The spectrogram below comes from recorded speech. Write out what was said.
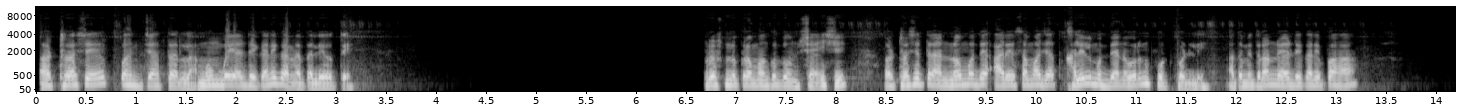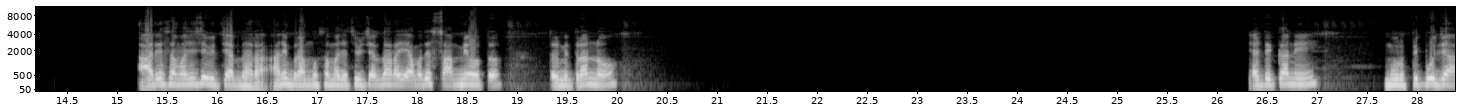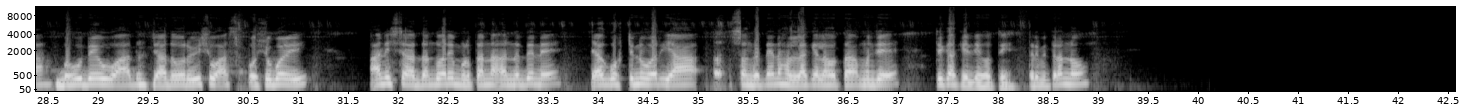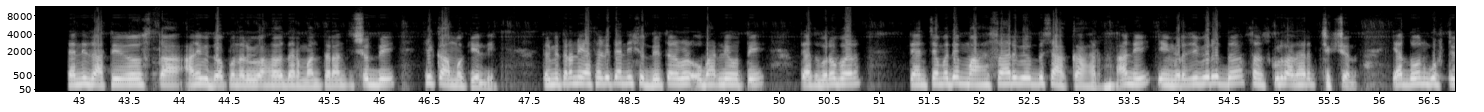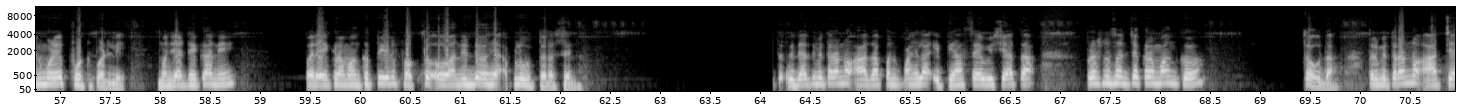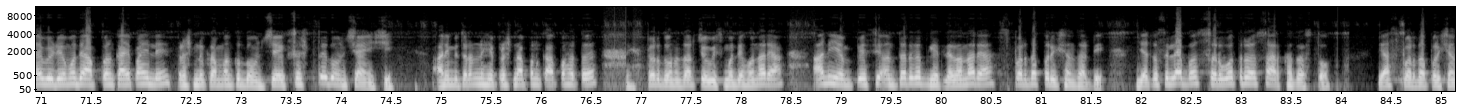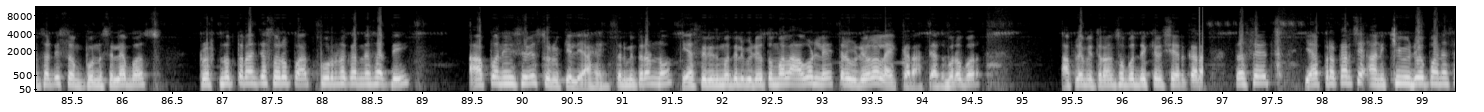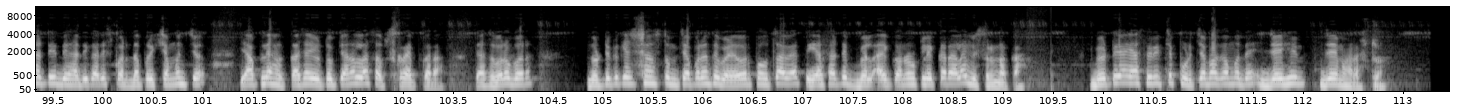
अठराशे पंच्याहत्तर ला मुंबई या ठिकाणी करण्यात आले होते. प्रश्न क्रमांक दोनशे ऐंशी अठराशे त्र्याण्णवमध्ये आर्य समाजात खालील मुद्द्यांवरून फूट पडली. आता मित्रांनो या ठिकाणी पहा. आर्य समाजाची विचारधारा आणि ब्राह्मण समाजाची विचारधारा यामध्ये साम्य होतं. तर मित्रांनो या ठिकाणी मूर्तीपूजा बहुदेववाद जादूवर विश्वास पशुबळी आणि श्राद्धांद्वारे मृतांना अन्न देणे या गोष्टींवर या संघटनेनं हल्ला केला होता म्हणजे टीका केली होती. तर मित्रांनो त्यांनी जाती व्यवस्था आणि विधवा पुनर्विवाह धर्मांतरांची शुद्धी ही कामं केली. तर मित्रांनो यासाठी त्यांनी शुद्धी चळवळ उभारली होती. त्याचबरोबर त्यांच्यामध्ये मांसाहार विरुद्ध शाकाहार आणि इंग्रजी विरुद्ध संस्कृत आधारित शिक्षण या दोन गोष्टींमुळे फूट पडली. म्हणजे या ठिकाणी पर्याय क्रमांक तीन फक्त अ आणि ड हे आपलं उत्तर असेल. विद्यार्थी मित्रांनो आज आपण पाहिला इतिहास या विषयाचा प्रश्नसंच क्रमांक चौदा. तर मित्रांनो आजच्या या व्हिडिओमध्ये आपण काय पाहिले? प्रश्न क्रमांक दोनशे एकसष्ट ते दोनशे ऐंशी. आणि मित्रांनो हे प्रश्न आपण का पाहतोय? तर दोन हजार चोवीसमध्ये होणाऱ्या आणि एम पी एस सी अंतर्गत घेतल्या जाणाऱ्या स्पर्धा परीक्षांसाठी ज्याचा सिलेबस सर्वत्र सारखाच असतो. या स्पर्धा परीक्षांसाठी संपूर्ण सिलेबस प्रश्नोत्तरांच्या स्वरूपात पूर्ण करण्यासाठी आपण ही सिरीज सुरू केली आहे. तर मित्रांनो या सिरीजमधील व्हिडिओ तुम्हाला आवडले तर व्हिडिओला लाईक करा. त्याचबरोबर आपल्या मित्रांसोबत देखील शेअर करा. तसेच या प्रकारचे आणखी व्हिडिओ पाहण्यासाठी देहाधिकारी स्पर्धा परीक्षा मंच या आपल्या हक्काच्या यूट्यूब चॅनलला सबस्क्राईब करा. त्याचबरोबर नोटिफिकेशन्स तुमच्यापर्यंत वेळेवर पोहोचाव्यात यासाठी बेल आयकॉनवर क्लिक करायला विसरू नका. भेटूया या सिरीजच्या पुढच्या भागामध्ये. जय हिंद जय महाराष्ट्र.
